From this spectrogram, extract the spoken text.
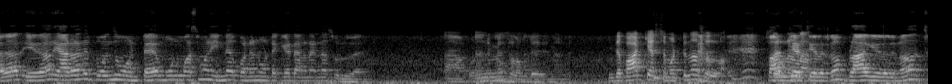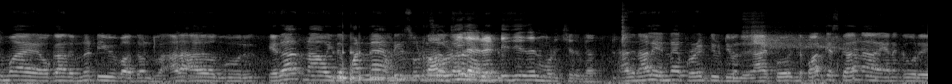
அதாவது ஏதாவது யாராவது இப்போ வந்து உன்கிட்ட மூணு மாசமா நீ என்ன பண்ணன்னு உன்கிட்ட கேட்டாங்கன்னா என்ன சொல்லுவேன் ஒண்ணுமே சொல்ல முடியாது இந்த பாட்காஸ்ட் மட்டும் தான் சொல்லலாம் பாட்காஸ்ட். எழுதணும் பிளாக் எழுதணும் சும்மா உட்காந்துருந்தோம் டிவி பார்த்தோன்றலாம். அதான் அது ஒரு ஏதாவது நான் இதை பண்ணேன் அப்படின்னு சொல்றது ரெண்டு சீசன் முடிச்சிருக்கேன். அதனால என்ன ப்ரொடக்டிவிட்டி வந்தது நான் இப்போ இந்த பாட்காஸ்ட்காக நான் எனக்கு ஒரு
